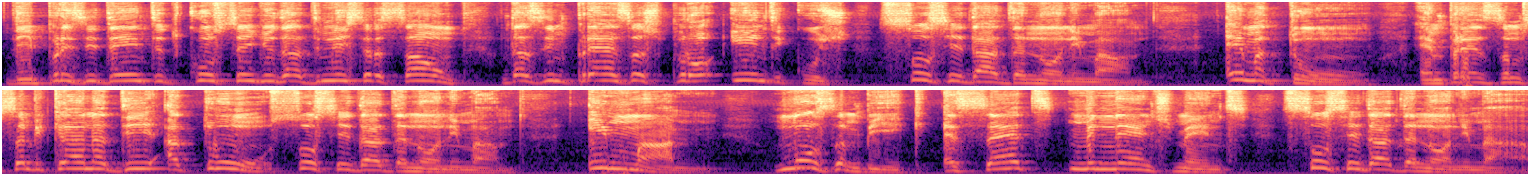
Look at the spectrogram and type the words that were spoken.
de presidente do Conselho de Administração das Empresas Proíndicos Sociedade Anônima, Ematum, empresa moçambicana de Atum Sociedade Anônima, Imam, Moçambique Asset Management Sociedade Anônima.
